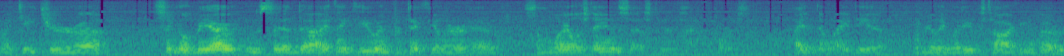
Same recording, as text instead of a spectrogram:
my teacher uh, singled me out and said, uh, I think you in particular have some Loyalist ancestors. Of course, I had no idea really what he was talking about.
